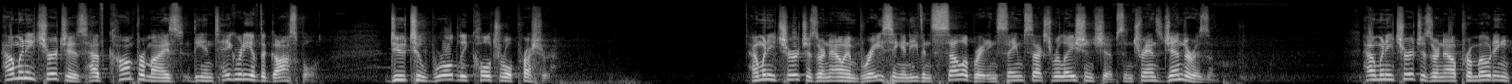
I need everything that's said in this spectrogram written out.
how many churches have compromised the integrity of the gospel due to worldly cultural pressure? How many churches are now embracing and even celebrating same sex relationships and transgenderism? How many churches are now promoting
